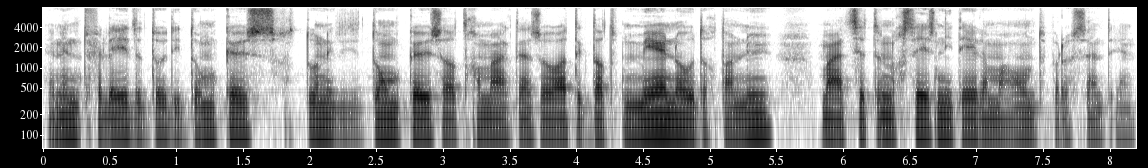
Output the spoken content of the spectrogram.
En in het verleden, door die domme keuzes, toen ik die domme keuze had gemaakt en zo, had ik dat meer nodig dan nu. Maar het zit er nog steeds niet helemaal 100% in.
